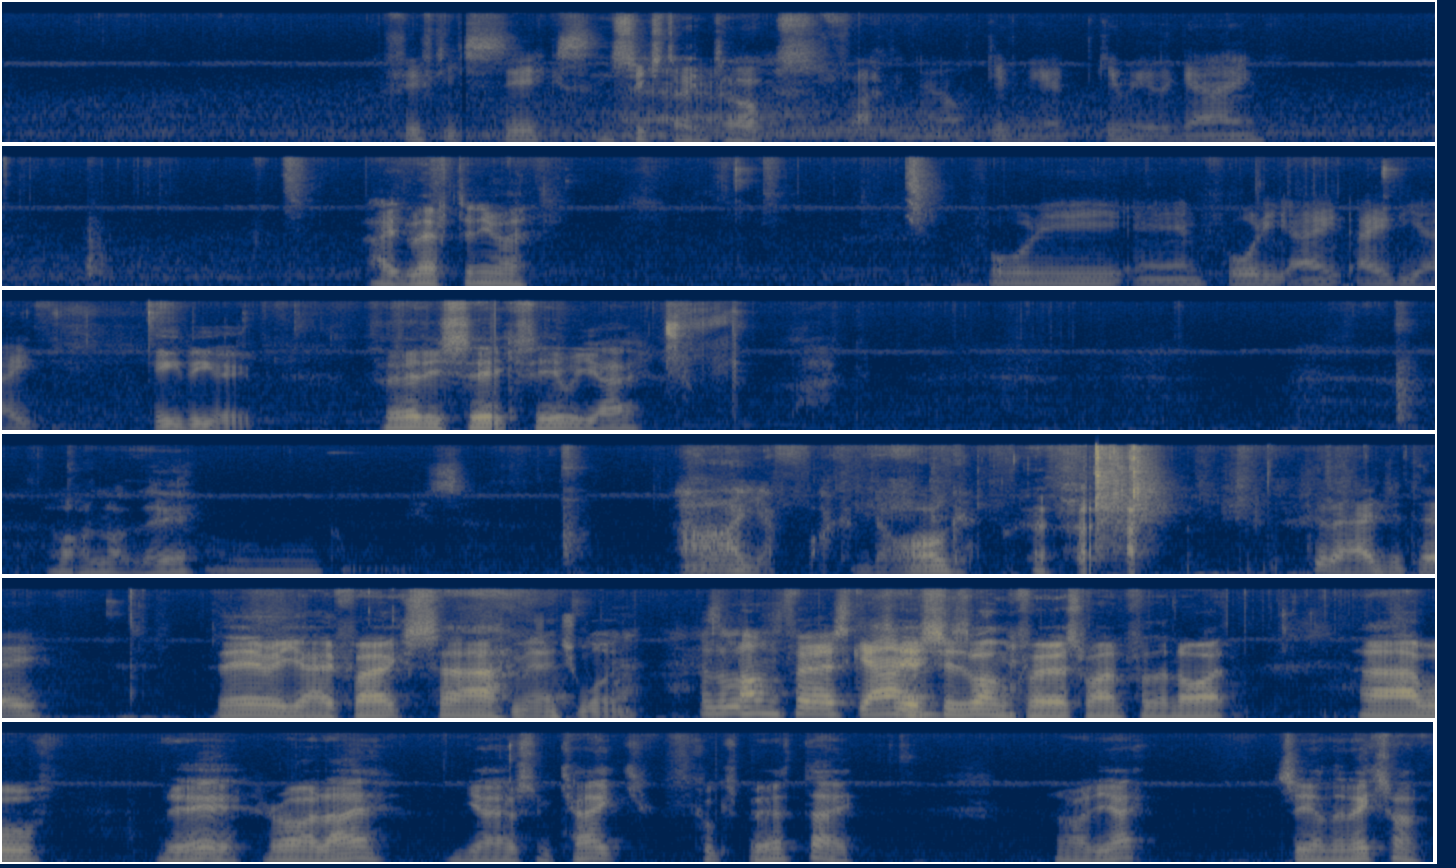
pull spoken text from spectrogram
56. And 16 Ah, tops. Fucking hell. Give me, a, give me the game. Eight left anyway. 40 and 48, 88. 88, Thirty-six. Here we go. Oh, not there. Oh, come on, yes. Ah, you fucking dog. Should have had you too. There we go, folks. Uh, match 1, It was a long first game. yeah, she's a long first one for the night. Uh, well, yeah, right, eh? Go have some cake. Cook's birthday. Rightio. See you on the next one.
